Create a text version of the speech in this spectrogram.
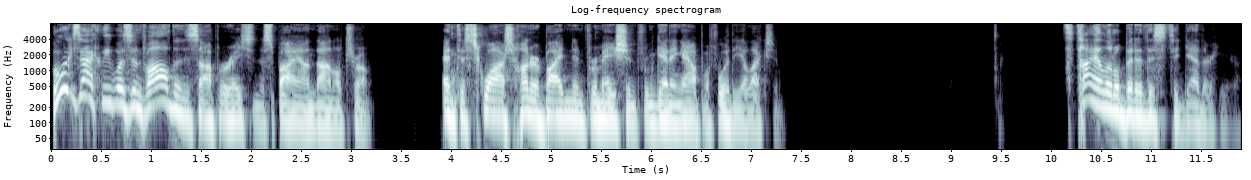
Who exactly was involved in this operation to spy on Donald Trump and to squash Hunter Biden information from getting out before the election? Let's tie a little bit of this together here.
